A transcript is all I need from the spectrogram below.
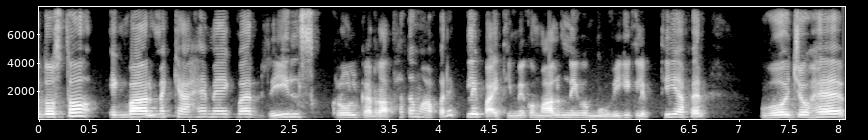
तो दोस्तों, एक बार मैं, क्या है, मैं एक बार रील स्क्रॉल कर रहा था तो वहाँ पर एक क्लिप आई थी। मेरे को मालूम नहीं वो मूवी की क्लिप थी या फिर वो जो है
